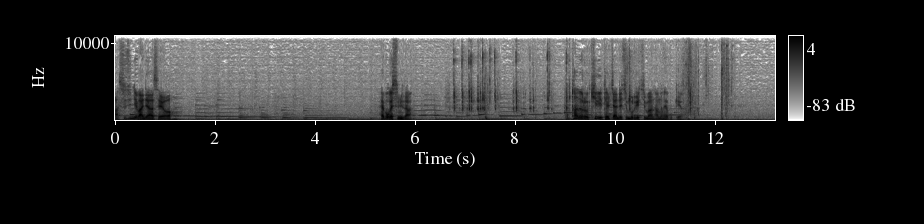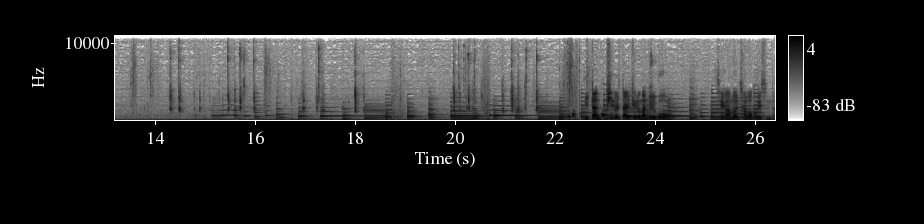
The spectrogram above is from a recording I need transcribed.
아 수진님 안녕하세요. 해보겠습니다. 폭탄으로 킬이 될지 안 될지 모르겠지만 한번 해볼게요. 일단 피를 딸피로 만들고 제가 한번 잡아보겠습니다.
